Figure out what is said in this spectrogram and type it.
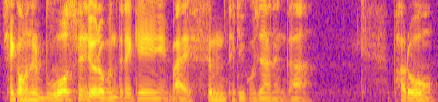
제가 오늘 무엇을 여러분들에게 말씀드리고자 하는가? 바로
